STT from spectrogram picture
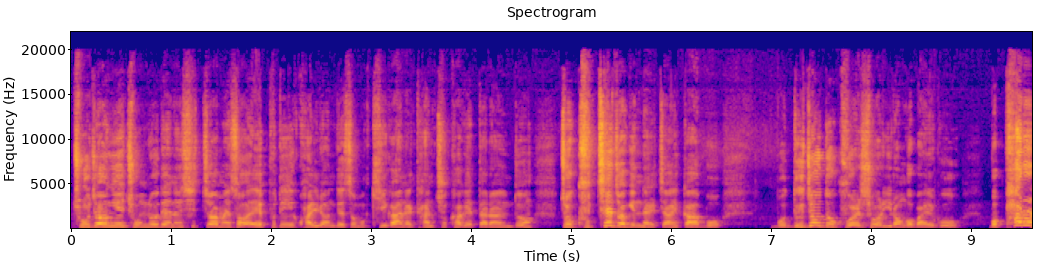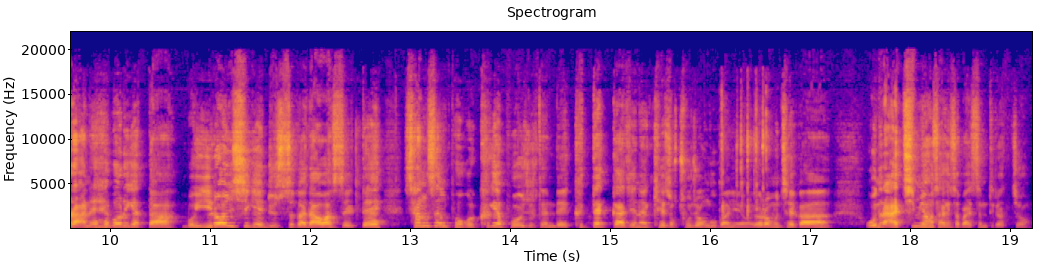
조정이 종료되는 시점에서 FDA 관련돼서 뭐 기간을 단축하겠다라는 등 좀 구체적인 날짜, 그러니까 뭐 뭐 늦어도 9월, 10월 이런 거 말고 뭐 8월 안에 해버리겠다, 뭐 이런 식의 뉴스가 나왔을 때 상승폭을 크게 보여줄 텐데 그때까지는 계속 조정 구간이에요. 여러분 제가 오늘 아침 영상에서 말씀드렸죠.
